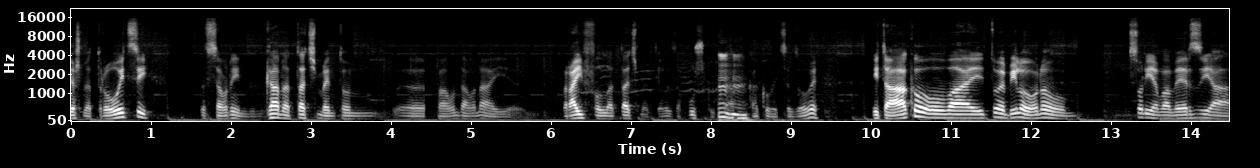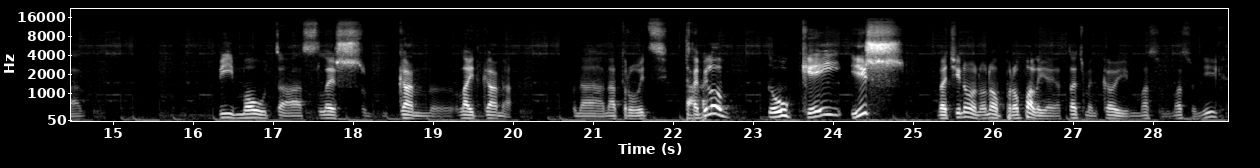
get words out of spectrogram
Još na trojici, sa onim gun attachmentom, eh, pa onda onaj eh, rifle attachment, jel, za pušku, Mhm. kako već se zove. I tako, ovaj, to je bilo ono, Sonyjeva verzija V-Mota slash gun, light guna na, na trojici. Šta je. bilo ok-ish, većinom ono propali je attachment kao i masu, masu njih,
